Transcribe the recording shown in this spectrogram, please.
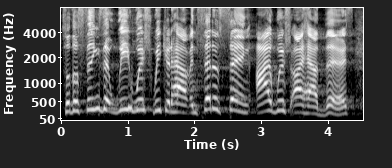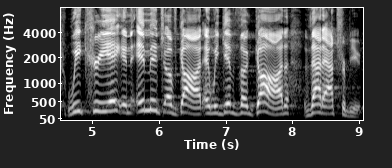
So, those things that we wish we could have, instead of saying, I wish I had this, we create an image of God and we give the God that attribute.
